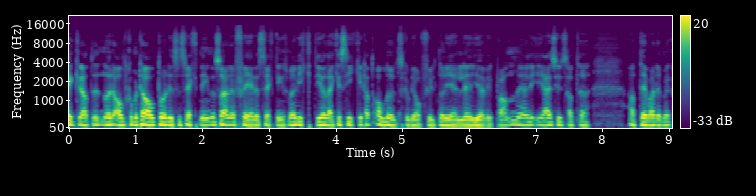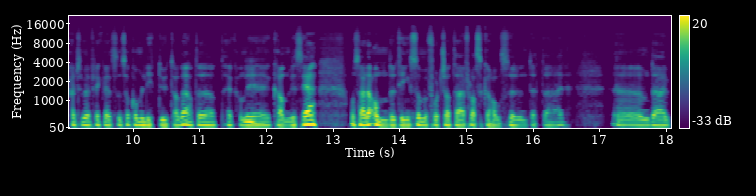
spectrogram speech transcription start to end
tenker at når alt kommer til alt over disse strekningene, så er det flere strekninger som er viktige. Og det er ikke sikkert at alle ønsker blir oppfylt når det gjelder Gjøvikbanen. Men jeg, jeg syns at, at, det var det med, kanskje med frekvensen som kommer litt ut av det. At, at det kan vi, mm. kan vi se. Og så er det andre ting som fortsatt er flaskehalser rundt dette her. Eh, det er,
